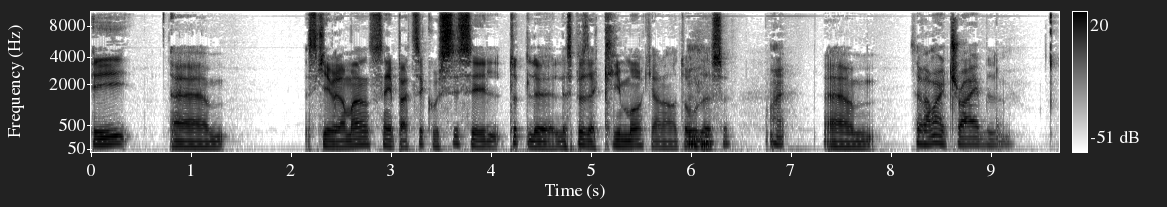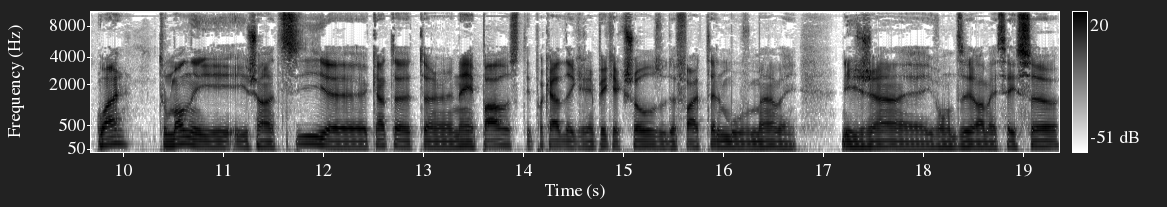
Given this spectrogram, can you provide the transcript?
et ce qui est vraiment sympathique aussi, c'est tout le- l'espèce de climat qui alentoure de Mhm. ça. Ouais. Euh, C'est vraiment un tribe, là. ouais, tout le monde est, est gentil. euh, quand t'as as une impasse, t'es pas capable de grimper quelque chose ou de faire tel mouvement, ben, les gens, euh, ils vont dire, ah, mais c'est ça.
